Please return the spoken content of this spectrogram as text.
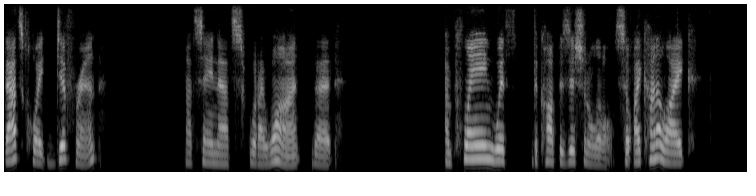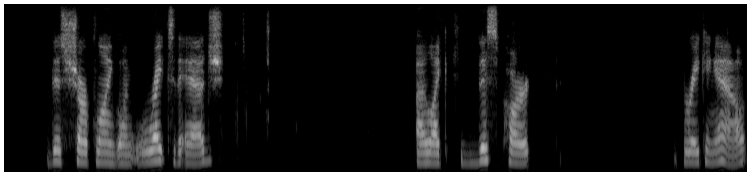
That's quite different not saying that's what I want, but I'm playing with the composition a little. So I kind of like this sharp line going right to the edge. I like this part breaking out.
